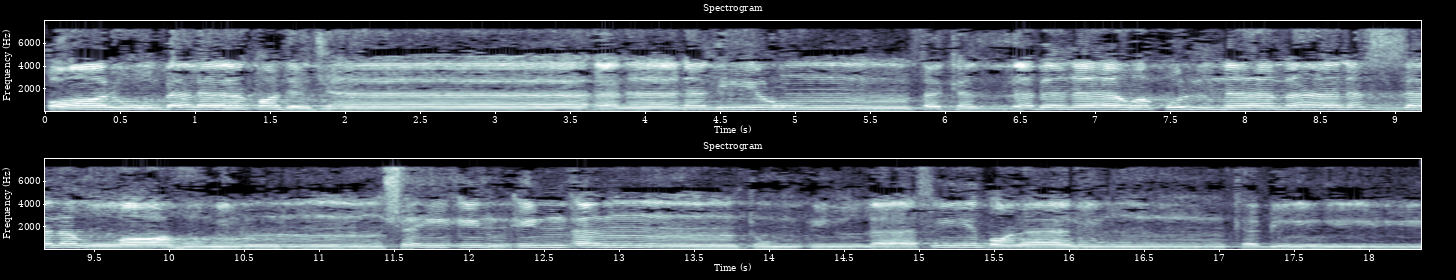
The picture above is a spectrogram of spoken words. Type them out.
قَالُوا بَلَىٰ قَدْ جَاءَنَا نَذِيرٌ فَكَذَّبْنَا وَقُلْنَا مَا نَزَّلَ اللَّهُ مِن شَيْءٍ إِنْ أَنتُمْ إِلَّا فِي ضَلَالٍ كَبِيرٍ.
